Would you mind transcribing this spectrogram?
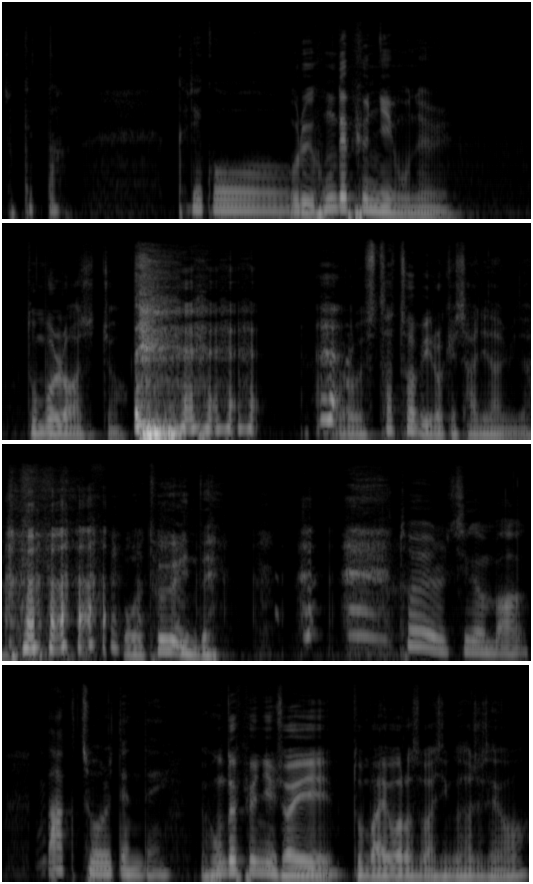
좋겠다. 그리고 우리 홍 대표님 오늘 돈 벌러 가셨죠? 여러분 스타트업이 이렇게 잔인합니다. 어, 토요일인데. 토요일 지금 막 딱 좋을 때인데. 홍 대표님 저희 음. 돈 많이 벌어서 맛있는 거 사주세요.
